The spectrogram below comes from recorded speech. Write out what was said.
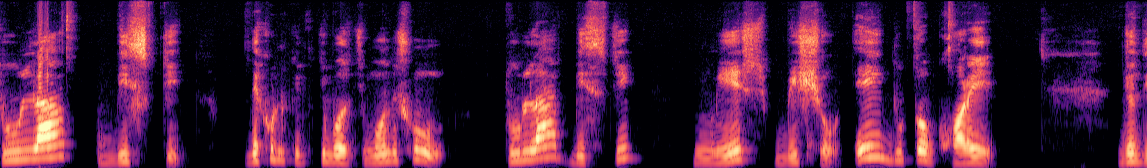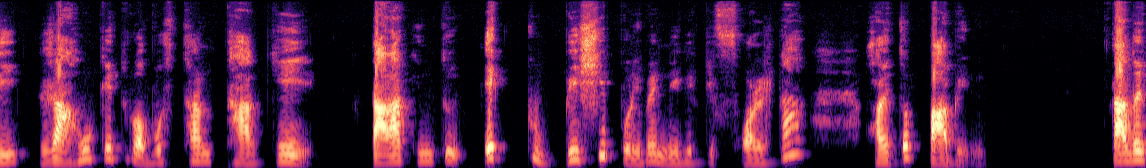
তুলা বৃষ্টিক। দেখুন কি বলছি, মনে শুনুন। তুলা বৃষ্টিক, মেষ বিশ্ব, এই দুটো ঘরে যদি রাহু কেতুর অবস্থান থাকে, তারা কিন্তু একটু বেশি পরিমাণ নেগেটিভ ফলটা হয়তো পাবেন। তাদের,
